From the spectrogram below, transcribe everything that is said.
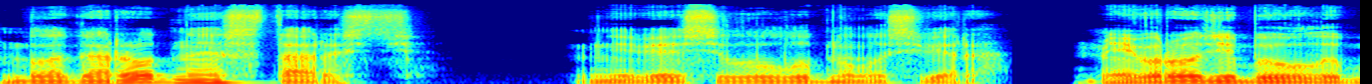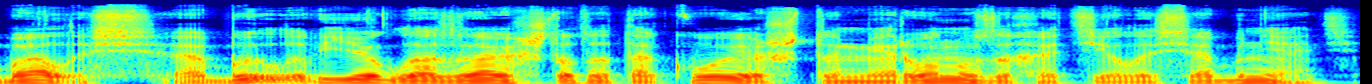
благородная старость», — невесело улыбнулась Вера. И вроде бы улыбалась, а было в ее глазах что-то такое, что Мирону захотелось обнять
